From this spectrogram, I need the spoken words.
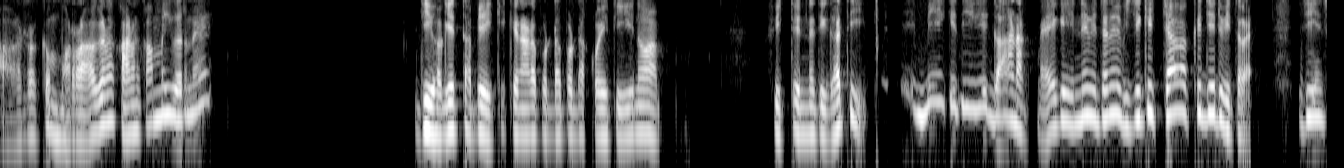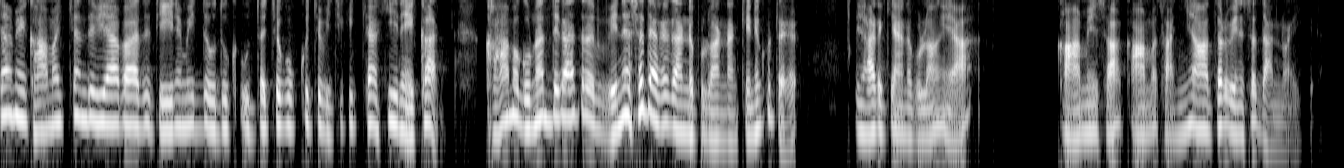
ආරක මරාගෙන කනකම්ම ඉවර නැහැ. ඉතින් වගේත් අපේ එක කෙනාට පොඩ්ඩක් පොඩ්ඩක් ඔය තියෙනවා ෆිට වෙන්නේ නැති ගති. මේකෙදී ගාණක් නැහැ. ඒක ඉන්නේ මෙතන විචිකිච්ඡාවක් විදියට විතරයි. ඉතින් ඒ නිසා මේ කාමච්ඡන්ද ව්‍යාපාද තීන මිද්ද උද්දච්ච කුක්කුච්ච විචිකිච්ඡා කියන එකත් කාම ගුණ දෙක අතර වෙනස දැක ගන්න පුළුවන් නම් කෙනෙකුට එයාට කියන්න පුළුවන් එයා කාමේ සහ කාම සංඥා අතර වෙනස දන්නවයි කියලා.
